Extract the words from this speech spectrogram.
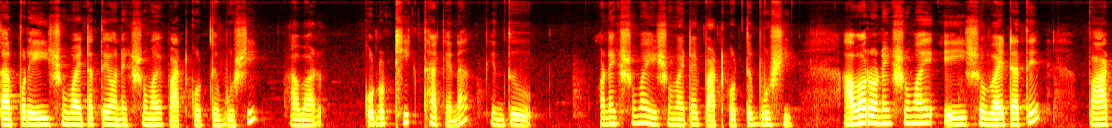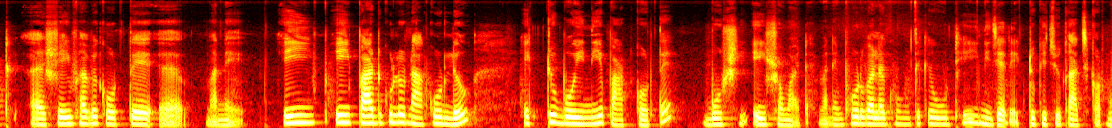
তারপরে এই সময়টাতে অনেক সময় পাঠ করতে বসি। আবার কোনো ঠিক থাকে না, কিন্তু অনেক সময় এই সময়টায় পাঠ করতে বসি। আবার অনেক সময় এই সময়টাতে পাঠ সেইভাবে করতে মানে এই এই পাঠগুলো না করলেও একটু বই নিয়ে পাঠ করতে বসি এই সময়টায়। মানে ভোরবেলা ঘুম থেকে উঠেই নিজের একটু কিছু কাজকর্ম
